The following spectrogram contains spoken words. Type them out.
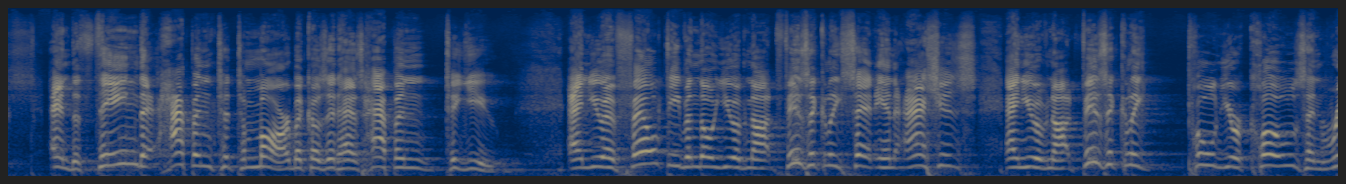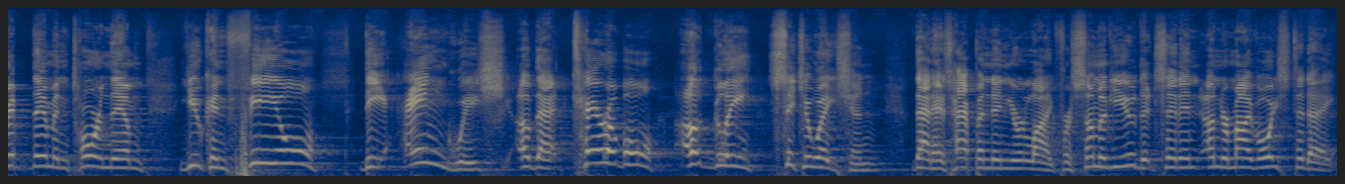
and the thing that happened to Tamar because it has happened to you. And you have felt, even though you have not physically set in ashes and you have not physically pulled your clothes and ripped them and torn them, you can feel the anguish of that terrible, ugly situation that has happened in your life. For some of you that sit in under my voice today,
